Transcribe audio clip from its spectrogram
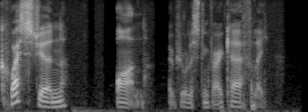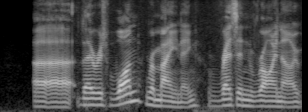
question one. Hope you're listening very carefully. Uh, there is one remaining resin rhino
